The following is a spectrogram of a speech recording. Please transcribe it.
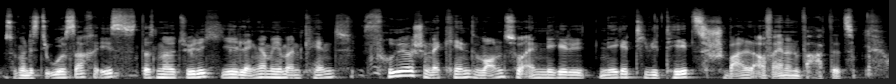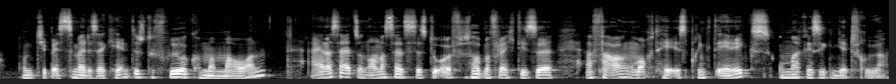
also wenn das die Ursache ist, dass man natürlich, je länger man jemanden kennt, früher schon erkennt, wann so ein Negativitätsschwall auf einen wartet. Und je besser man das erkennt, desto früher kann man mauern. Einerseits und andererseits, desto öfter hat man vielleicht diese Erfahrung gemacht, hey, es bringt eh nichts und man resigniert früher.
